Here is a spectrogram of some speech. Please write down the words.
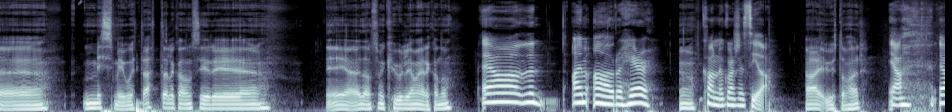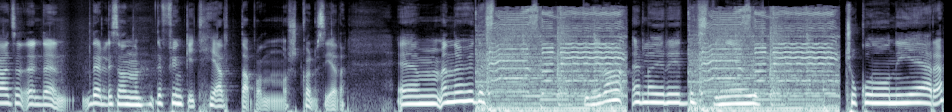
eh, Miss me with that, eller hva de sier i, i De som er kule i Amerika nå. Ja, I'm out of here, Ja. kan du kanskje si, da. Jeg er ute av her. Ja, ja altså, det, det er sånn Det funker ikke helt da på norsk, kan du si det. um, men hun Destiny, da, eller Destiny Choconiere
